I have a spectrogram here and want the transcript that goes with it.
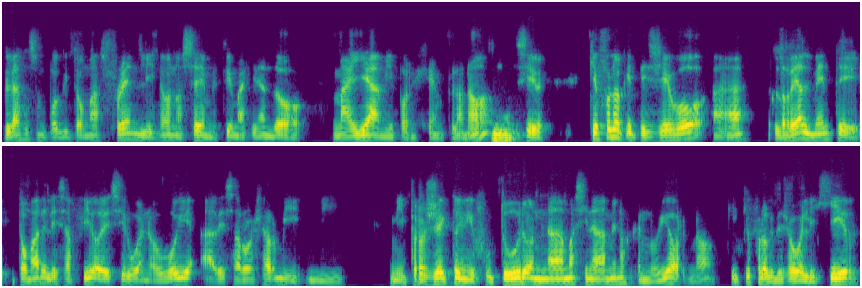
plazas un poquito más friendly, ¿no? No sé, me estoy imaginando Miami, por ejemplo, ¿no? Es decir, ¿qué fue lo que te llevó a realmente tomar el desafío de decir, bueno, voy a desarrollar mi, mi proyecto y mi futuro nada más y nada menos que en New York, ¿no? ¿Qué, fue lo que te llevó a elegir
